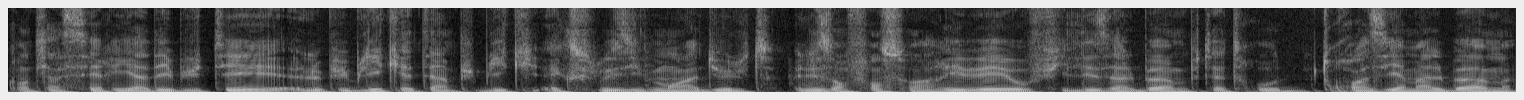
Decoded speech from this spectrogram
Quand la série a débuté, le public était un public exclusivement adulte. Les enfants sont arrivés au fil des albums, peut-être au troisième album,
